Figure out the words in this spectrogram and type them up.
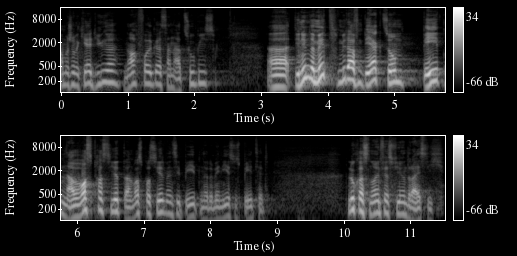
haben wir schon mal gehört, Jünger, Nachfolger, sind Azubis, äh, die nimmt er mit, mit auf den Berg zum beten. Aber was passiert dann? Was passiert, wenn sie beten oder wenn Jesus betet? Lukas 9, Vers 34.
